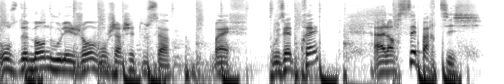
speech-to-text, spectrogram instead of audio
on se demande où les gens vont chercher tout ça. Bref, vous êtes prêts? Alors c'est parti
